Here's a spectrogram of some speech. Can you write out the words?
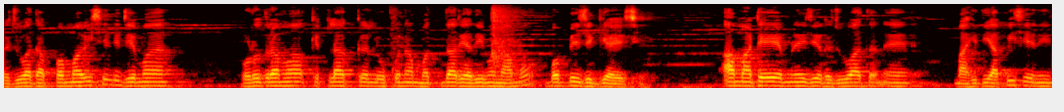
રજૂઆત આપવામાં આવી છે કે જેમાં વડોદરામાં કેટલાક લોકોના મતદાર યાદીમાં નામો બબ્બે જગ્યાએ છે. આ માટે એમણે જે રજૂઆત અને માહિતી આપી છે એની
